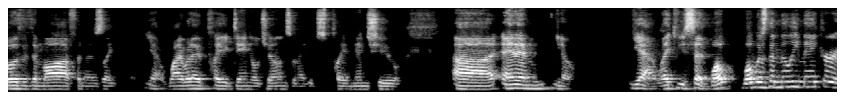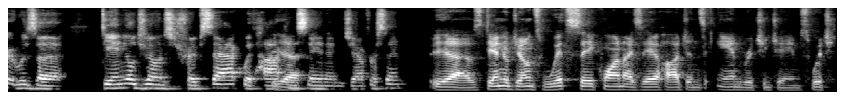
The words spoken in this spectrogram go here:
both of them off, and I was like, yeah, why would I play Daniel Jones when I could just play Minshew? Uh, and then you know, yeah, like you said, what what was the Milly Maker? It was a Daniel Jones trip stack with Hockenson yeah. and Jefferson. Yeah, it was Daniel Jones with Saquon, Isaiah Hodgins, and Richie James. Which,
